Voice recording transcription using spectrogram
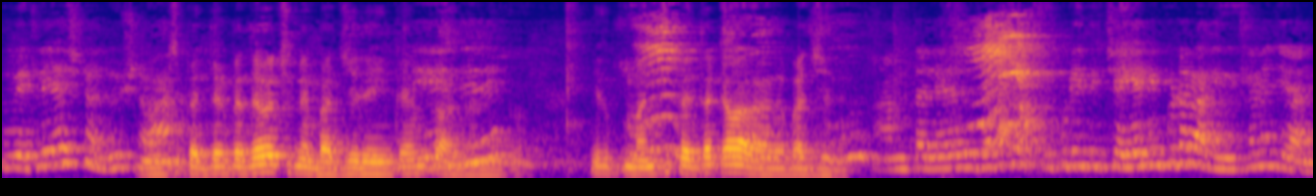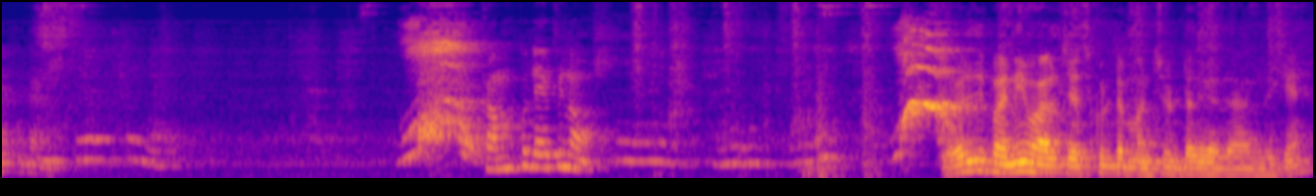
నువ్వు ఎట్లా చేసినావు? చూసినావా? మంచి పెద్ద పెద్దగా వచ్చినాయి బజ్జీలు ఇంకేం కావాలి నీకు. నీకు మంచి పెద్ద కావాలి కదా బజ్జీలు. అంత లేదు. ఇప్పుడు ఇది చేయడానికి కూడా రాదు. ఇట్లనే చేయాలి ఇప్పుడు నేను. కంపు లేపినావు. ఎవరిది పని? వాళ్ళు చేసుకుంటే మంచి ఉంటుంది కదా అందుకే.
